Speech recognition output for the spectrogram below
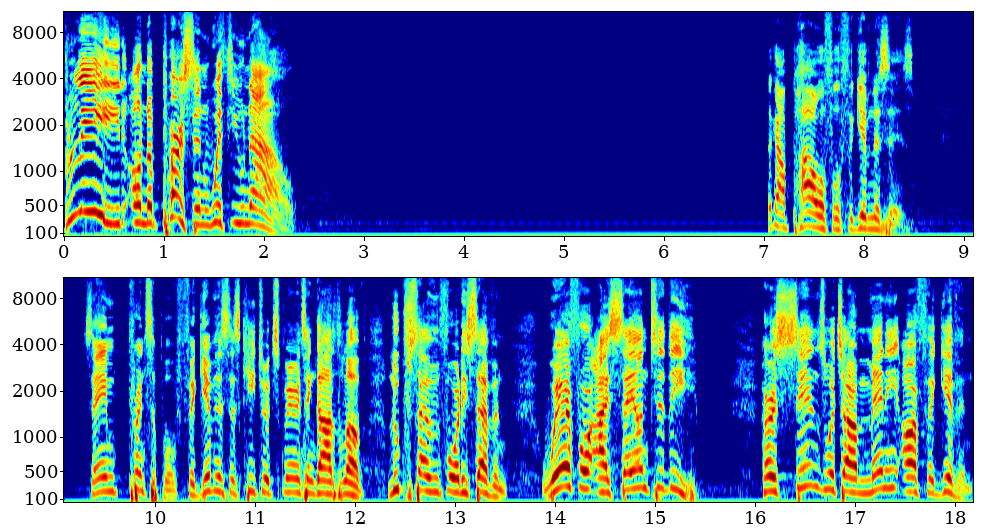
bleed on the person with you now. Look how powerful forgiveness is. Same principle. Forgiveness is key to experiencing God's love. Luke 7 47. Wherefore I say unto thee, her sins, which are many, are forgiven,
